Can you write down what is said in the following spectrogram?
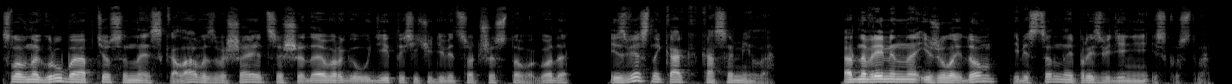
словно грубо обтесанная скала, возвышается шедевр Гауди 1906 года, известный как Каса Мила. Одновременно и жилой дом, и бесценное произведение искусства.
